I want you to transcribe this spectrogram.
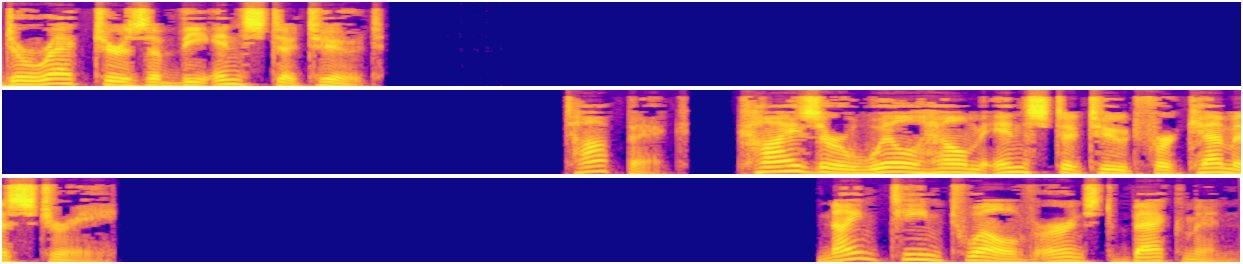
Directors of the institute Kaiser Wilhelm Institute for Chemistry. 1912 Ernst Beckmann.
